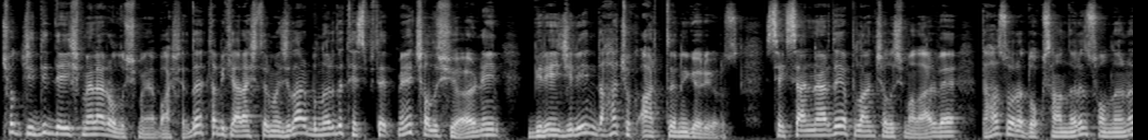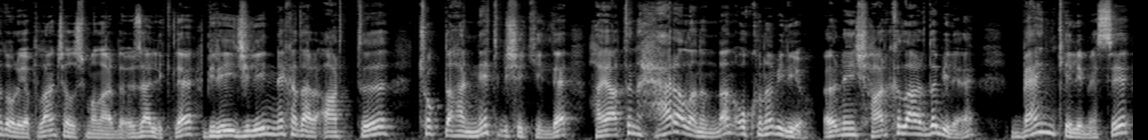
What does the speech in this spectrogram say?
çok ciddi değişmeler oluşmaya başladı. Tabii ki araştırmacılar bunları da tespit etmeye çalışıyor. Örneğin bireyciliğin daha çok arttığını görüyoruz. 80'lerde yapılan çalışmalar ve daha sonra 90'ların sonlarına doğru yapılan çalışmalarda özellikle bireyciliğin ne kadar arttığı çok daha net bir şekilde hayatın her alanından okunabiliyor. Örneğin şarkılarda bile ben kelimesi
